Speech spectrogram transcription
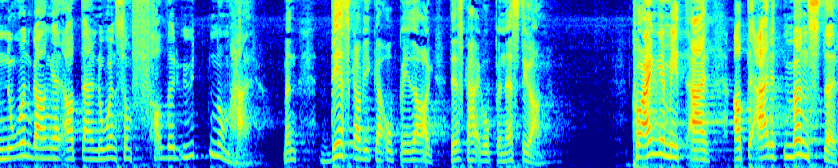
noen ganger at det er noen som faller utenom her. Men det skal vi ikke ha oppe i dag. Det skal jeg oppe neste gang. Poenget mitt er at det er et mønster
